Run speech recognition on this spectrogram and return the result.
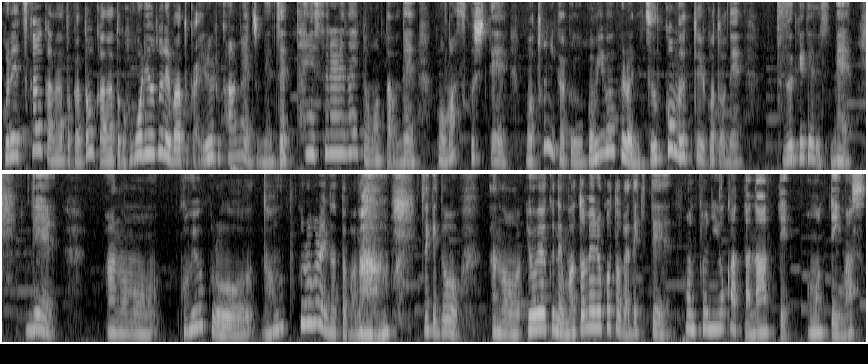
これ使うかなとかどうかなとかほこりを取ればとかいろいろ考えるとね絶対に捨てられないと思ったのでもうマスクしてもうとにかくゴミ袋に突っ込むっていうことをね続けてですね。であのゴミ袋何袋ぐらいになったかな？だけどあのようやくねまとめることができて本当に良かったなって思っています。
